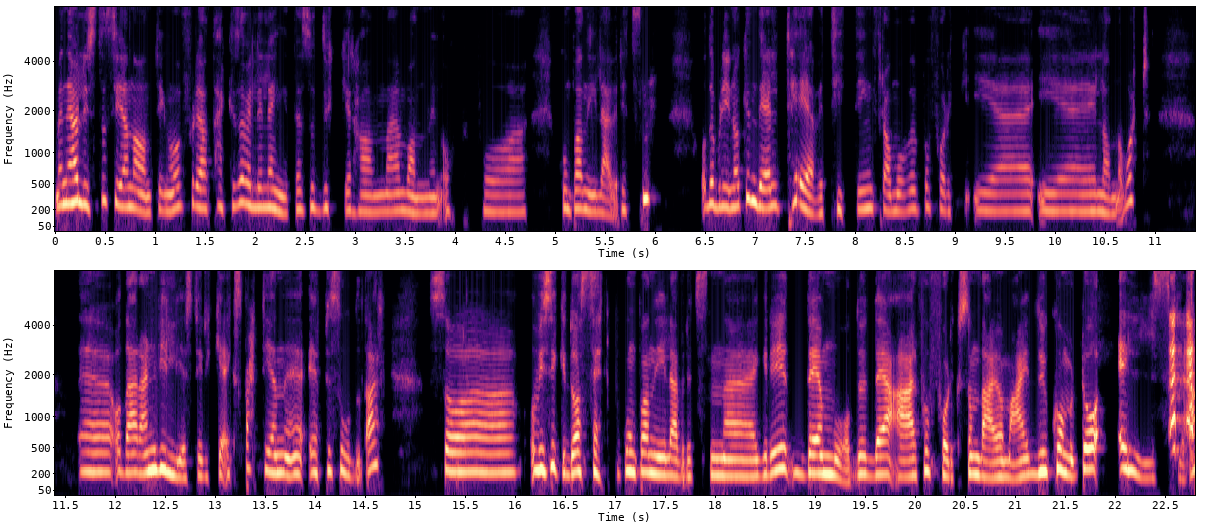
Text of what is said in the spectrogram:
Men jeg har lyst til å si en annen ting òg, for det er ikke så veldig lenge til så dukker han eh, mannen min opp på Kompani Lauritzen. Og det blir nok en del TV-titting framover på folk i, i landet vårt. Uh, og der er en viljestyrkeekspert i en eh, episode der. Så, og hvis ikke du har sett på Kompani Lauritzen, uh, Gry, det må du. Det er for folk som deg og meg. Du kommer til å elske det.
